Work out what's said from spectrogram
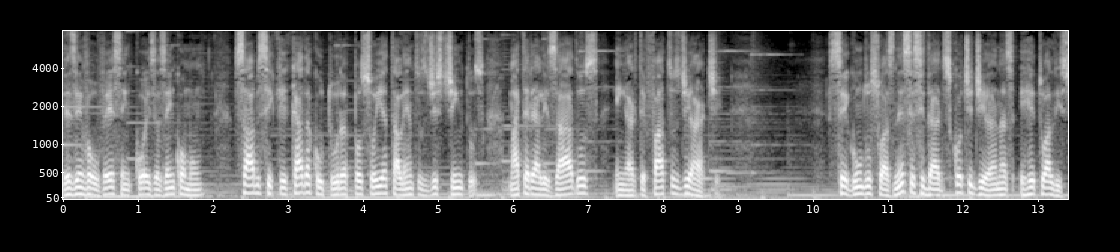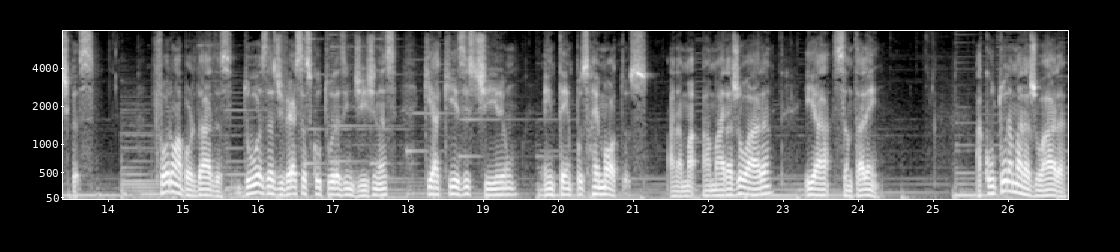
desenvolvessem coisas em comum, sabe-se que cada cultura possuía talentos distintos, materializados em artefatos de arte, segundo suas necessidades cotidianas e ritualísticas. Foram abordadas duas das diversas culturas indígenas que aqui existiram em tempos remotos, a Marajoara e a Santarém. A cultura marajoara,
